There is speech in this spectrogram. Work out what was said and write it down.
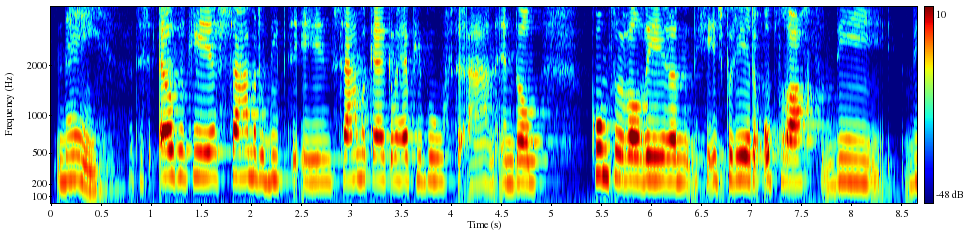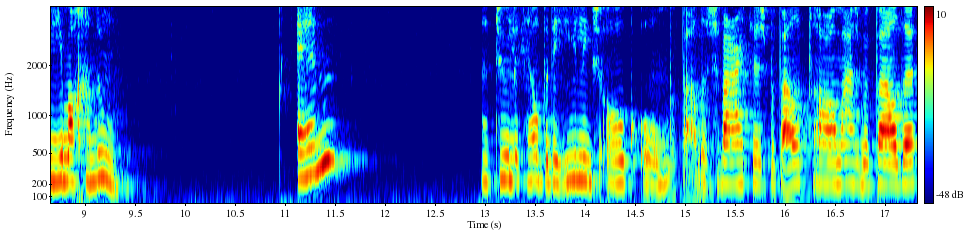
nee. Het is elke keer samen de diepte in, samen kijken waar heb je behoefte aan en dan komt er wel weer een geïnspireerde opdracht die, die je mag gaan doen. En natuurlijk helpen de healings ook om bepaalde zwaartes, bepaalde trauma's, bepaalde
